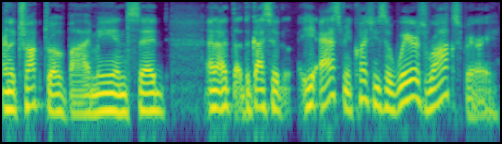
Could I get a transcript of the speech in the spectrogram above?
and a truck drove by me and said, and I, the guy said, he asked me a question. He said, "Where's Roxbury?"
